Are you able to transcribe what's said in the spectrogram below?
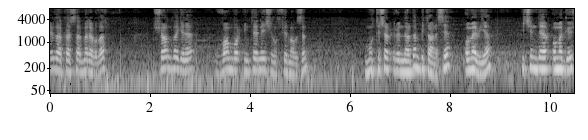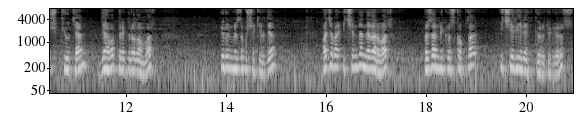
Evet arkadaşlar merhabalar. Şu anda yine One More International firmamızın muhteşem ürünlerden bir tanesi Omevia. İçinde Omega 3, Q10, DHA pregnenolon var. Ürünümüz de bu şekilde. Acaba içinde neler var? Özel mikroskopla içeriğini görüntülüyoruz.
